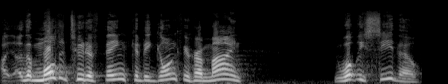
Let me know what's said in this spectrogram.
Uh, the multitude of things could be going through her mind. What we see, though,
